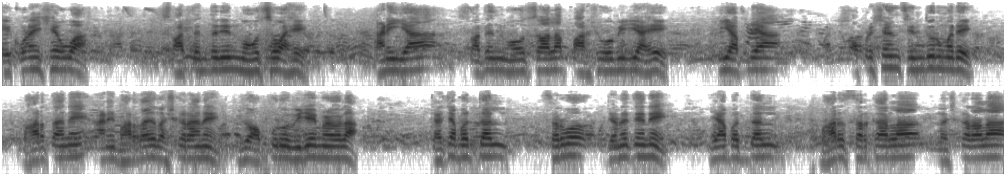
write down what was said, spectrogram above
एकोणऐंशीवा स्वातंत्र्यदिन महोत्सव आहे आणि या स्वातंत्र्य महोत्सवाला पार्श्वभूमी जी आहे ती आपल्या ऑपरेशन सिंदूरमध्ये भारताने आणि भारताच्या लष्कराने जो अपूर्व विजय मिळवला त्याच्याबद्दल सर्व जनतेने याबद्दल भारत सरकारला लष्कराला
